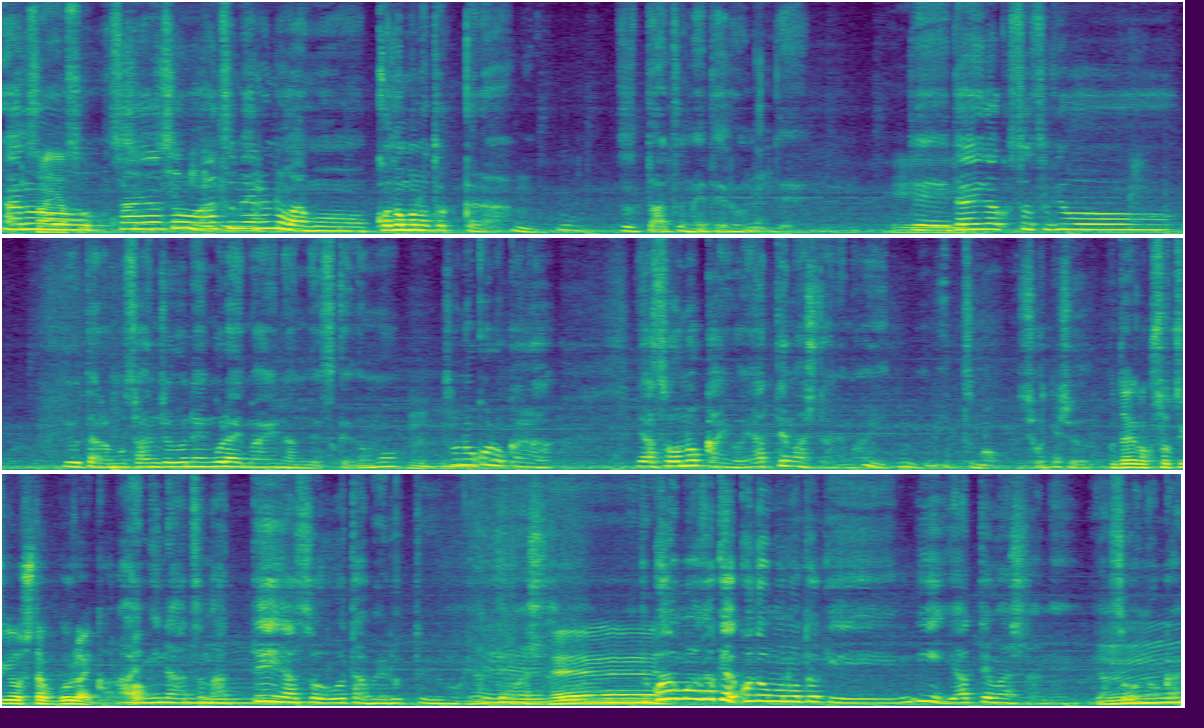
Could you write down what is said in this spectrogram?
あの山野草山野草を集めるのはもう子供の時からずっと集めてるんで。で大学卒業言うたらもう30年ぐらい前なんですけども、うんうんその頃から野草の会はやってましたね、まあ、いいつもしょっちゅう、大学卒業したぐらいから。はい、みんな集まって野草を食べるっていうのをやってました、子供の時は子供の時にやってましたね野草の会。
